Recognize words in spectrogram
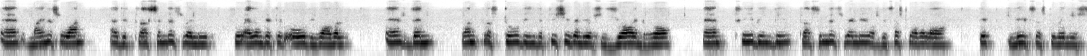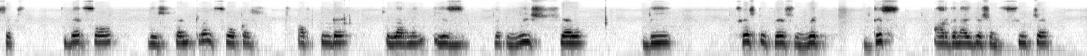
and minus 1 as the transcendence value through elongated O the vowel and then 1 plus 2 being the TC value of yaw and raw and 3 being the transcendence value of the first vowel law, it leads us to value 6. Therefore, the central focus of today's learning is that we shall be face to face with this organization feature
